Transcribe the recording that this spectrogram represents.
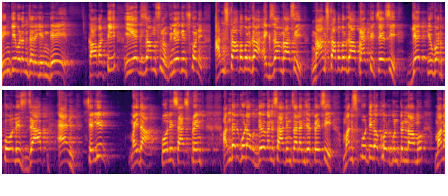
లింక్ ఇవ్వడం జరిగింది. కాబట్టి ఈ ఎగ్జామ్స్ను వినియోగించుకొని అన్స్టాపబుల్గా ఎగ్జామ్ రాసి నాన్ స్టాపబుల్గా ప్రాక్టీస్ చేసి get your police job and salute my dear police aspirant అందరూ కూడా ఉద్యోగాన్ని సాధించాలని చెప్పేసి మనస్ఫూర్తిగా కోరుకుంటున్నాము. మన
